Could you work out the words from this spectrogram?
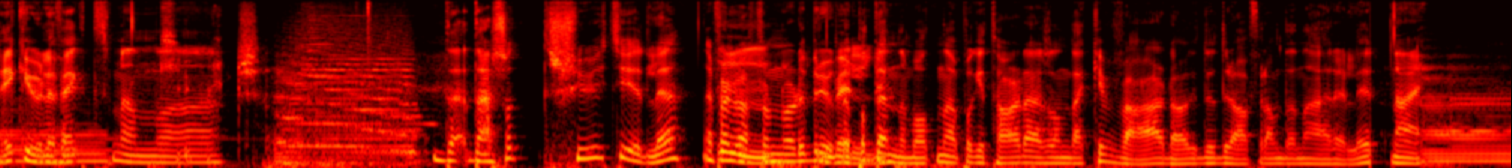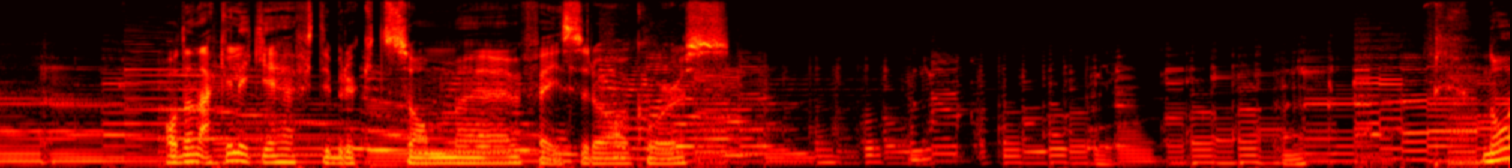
Veldig kul effekt, men uh, det, det er så sjukt tydelig. Jeg føler i Mm, når du bruker det på denne måten her på gitar, det er sånn Det er ikke hver dag du drar fram denne her heller. Nei. Og den er ikke like heftig brukt som uh, Facer og Chorus. Nå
